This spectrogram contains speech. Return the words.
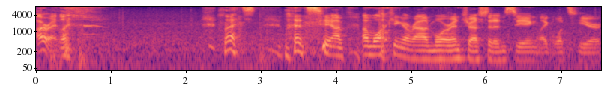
All right, let's let's let's see. I'm I'm walking around more interested in seeing like what's here.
